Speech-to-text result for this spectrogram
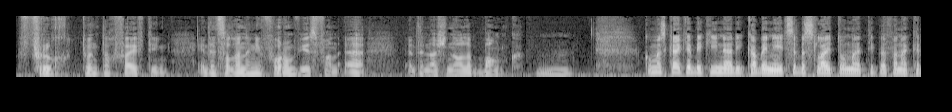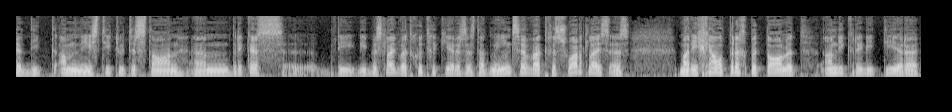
vroeg 2015 en dit sal dan in die vorm wees van 'n internasionale bank. Hmm. Kom ons kyk 'n bietjie na die kabinet se besluit om 'n tipe van 'n kredietamnestie toe te staan. Ehm um, Driekus die die besluit wat goedgekeur is is dat mense wat geswartlys is, maar die geld terugbetaal het aan die krediteure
